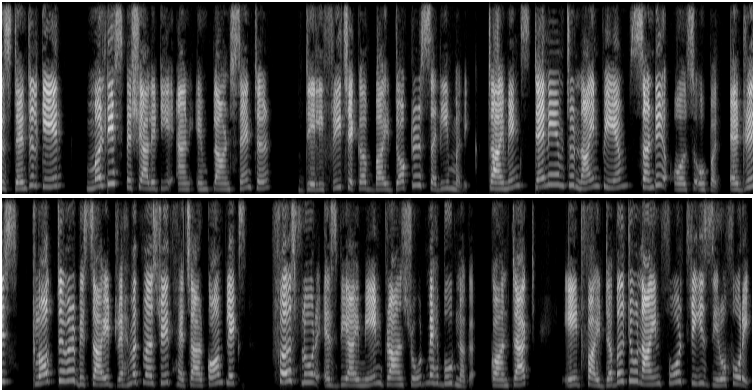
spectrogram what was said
Axis Dental Care, Multi Speciality and Implant Center, daily free checkup by Dr. Salim Malik. Timings 10 am to 9 pm, Sunday also open. Address Clock Tower beside Rahmat Masjid, HR Complex, first floor SBI Main Branch Road, Mehboob Nagar. Contact 85229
